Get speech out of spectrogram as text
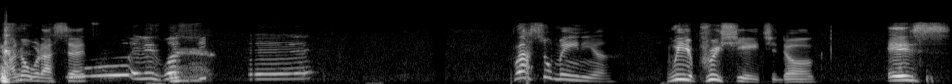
I know what I said. Ooh, it is what she said. WrestleMania, we appreciate you, dog. Is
